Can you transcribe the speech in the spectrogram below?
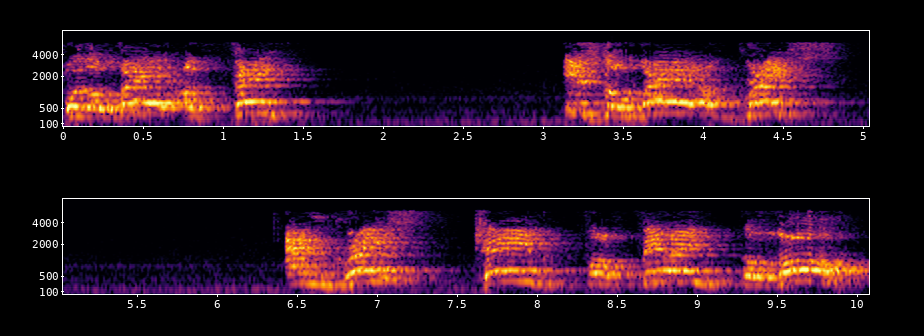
For the way of faith is the way of grace. And grace came fulfilling the law.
